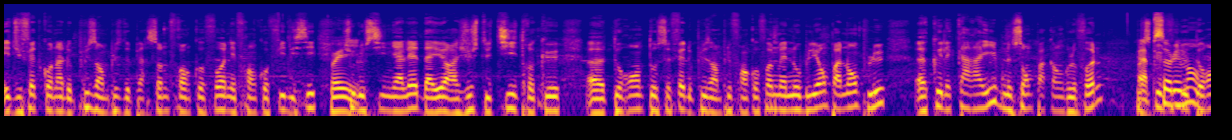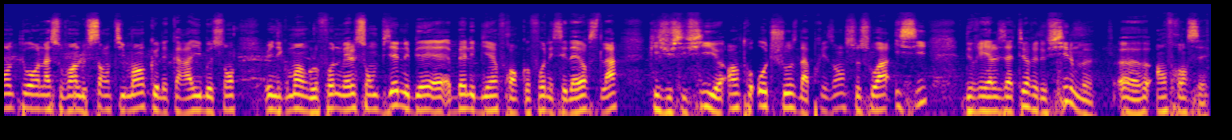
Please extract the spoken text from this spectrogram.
et du fait qu'on a de plus en plus de personnes francophones et francophiles ici. Oui. Je le signalais d'ailleurs à juste titre que euh, Toronto se fait de plus en plus francophone, mais n'oublions pas non plus euh, que les Caraïbes ne sont pas qu'anglophones. Parce Absolument. que Toronto, on a souvent le sentiment que les Caraïbes sont uniquement anglophones, mais elles sont bien et bien, bel et bien francophones. Et c'est d'ailleurs cela qui justifie, euh, entre autres choses, la présence ce soir ici de réalisateurs et de films euh, en français.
